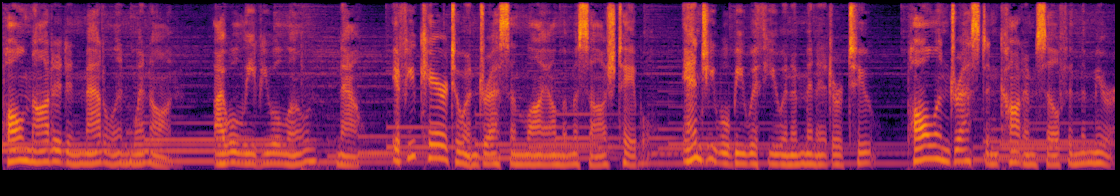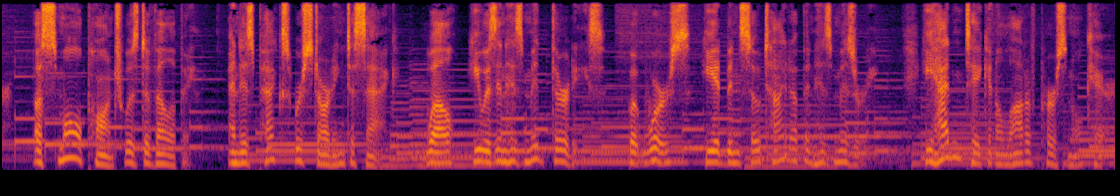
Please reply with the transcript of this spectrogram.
Paul nodded and Madeline went on. I will leave you alone now. If you care to undress and lie on the massage table, Angie will be with you in a minute or two. Paul undressed and caught himself in the mirror. A small paunch was developing and his pecs were starting to sag. Well, he was in his mid 30s, but worse, he had been so tied up in his misery. He hadn't taken a lot of personal care.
